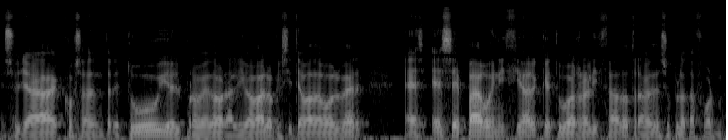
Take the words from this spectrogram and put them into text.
Eso ya es cosa entre tú y el proveedor. Alibaba lo que sí te va a devolver es ese pago inicial que tú has realizado a través de su plataforma.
